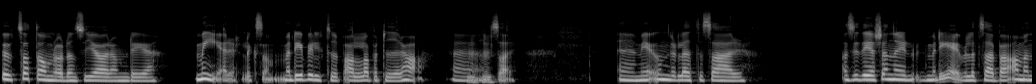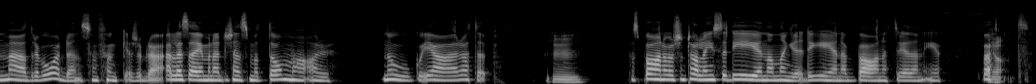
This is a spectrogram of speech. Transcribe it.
utsatta områden så gör de det mer. Liksom. Men det vill typ alla partier ha. Eh, Mhm. så här. Eh, men jag undrar lite så här, alltså det jag känner med det är väl lite så här, bara, ja, men mödravården som funkar så bra. Eller så här, jag menar, det känns som att de har nog att göra typ. Mm. Fast barnavårdscentralen, just det, det är ju en annan grej. Det är när barnet redan är fött.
